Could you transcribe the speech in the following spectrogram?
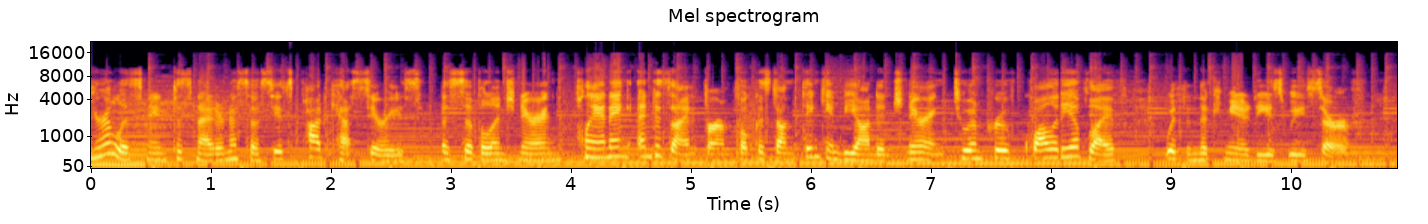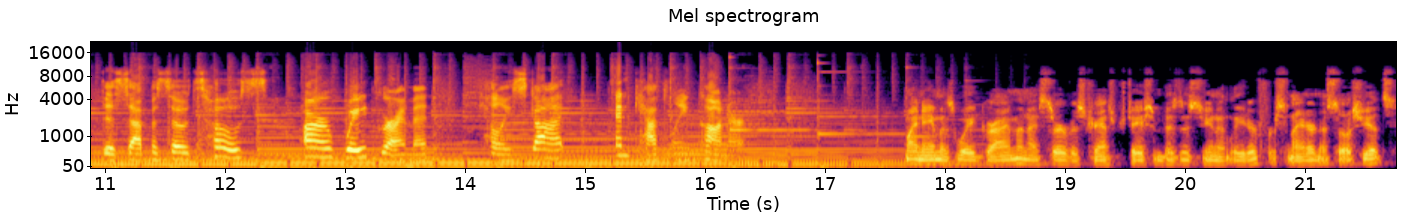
You're listening to Snyder and Associates podcast series, a civil engineering, planning, and design firm focused on thinking beyond engineering to improve quality of life within the communities we serve. This episode's hosts are Wade Greiman, Kelli Scott, and Kathleen Connor. My name is Wade Greiman. I serve as Transportation Business Unit Leader for Snyder and Associates.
